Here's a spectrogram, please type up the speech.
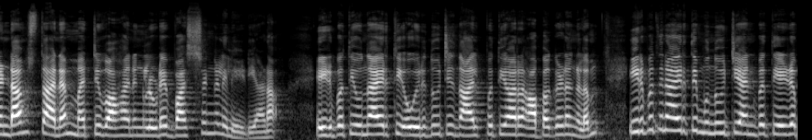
രണ്ടാം സ്ഥാനം മറ്റ് വാഹനങ്ങളുടെ വശങ്ങളിലേടിയാണ്. എഴുപത്തിയൊന്നായിരത്തി ഒരുന്നൂറ്റി നാൽപ്പത്തിയാറ് അപകടങ്ങളും ഇരുപതിനായിരത്തി മുന്നൂറ്റി അൻപത്തിയേഴ്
